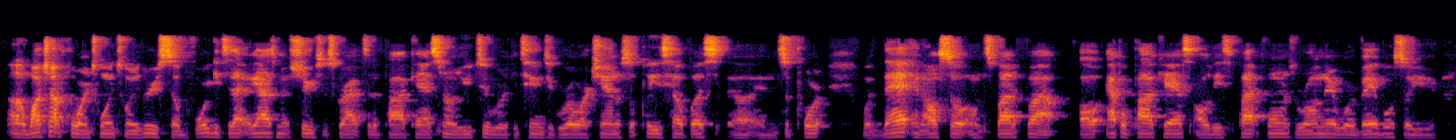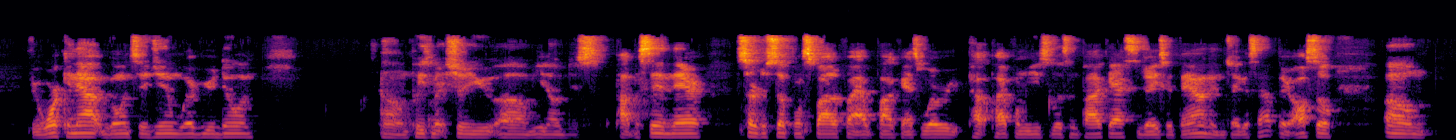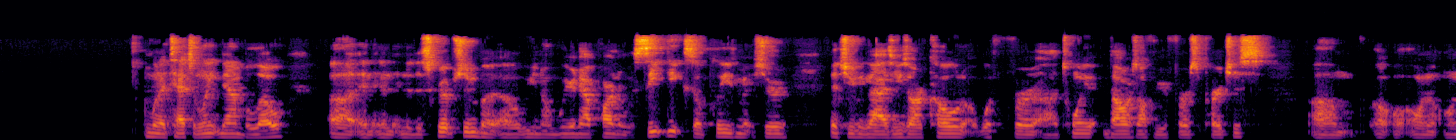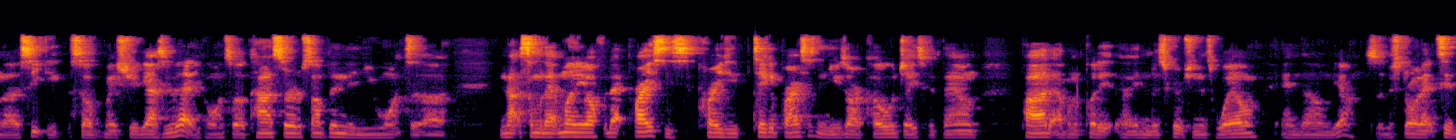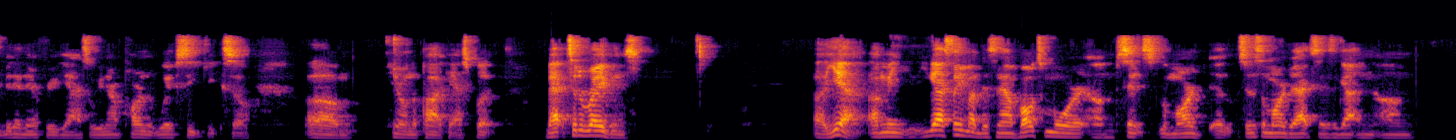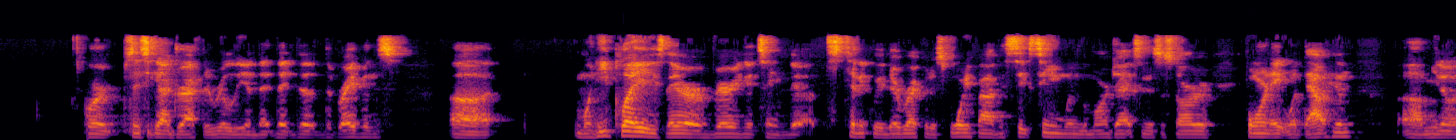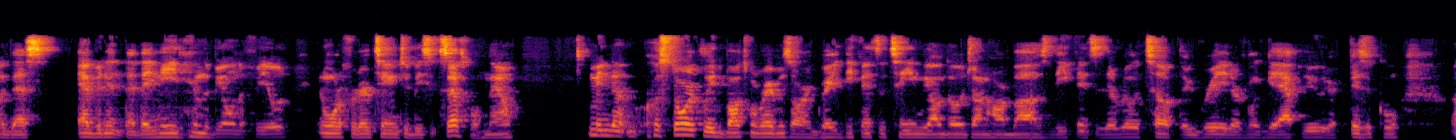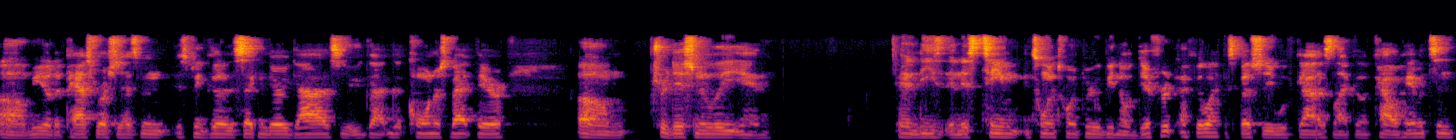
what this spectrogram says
uh, watch out for in 2023. So before we get to that, guys, make sure you subscribe to the podcast We're on YouTube. We're continuing to grow our channel, so please help us uh, and support with that, and also on Spotify, all Apple Podcasts, all these platforms. We're on there. We're available. So you, if you're working out, going to the gym, wherever you're doing, um, please make sure you um, you know just pop us in there. Search us up on Spotify, Apple Podcasts, wherever platform you use to listen to podcasts. Jay sit down and check us out there. Also, um, I'm going to attach a link down below uh, in, in, in the description. But uh, you know, we're now partnered with SeatGeek, so please make sure that you guys use our code with, for uh, twenty dollars off of your first purchase um, on on a SeatGeek. So make sure you guys do that. You go into a concert or something, and you want to uh, knock some of that money off of that price, these crazy ticket prices, and use our code Jason Down Pod. I'm gonna put it uh, in the description as well. And um, yeah, so just throwing that tidbit in there for you guys. So we're now partnered with SeatGeek. So um, here on the podcast. But back to the Ravens. Uh, yeah, I mean, you guys think about this now. Baltimore, um, since Lamar, uh, since Lamar Jackson has gotten, um, or since he got drafted, really, and that the, the the Ravens, uh, when he plays, they're a very good team. They're, technically, their record is 45 and 16 when Lamar Jackson is a starter, four and eight without him. Um, you know, that's evident that they need him to be on the field in order for their team to be successful. Now, I mean, historically, the Baltimore Ravens are a great defensive team. We all know John Harbaugh's defenses. They're really tough. They're gritty. They're going to get after you. They're physical. Um, you know, the pass rush has been it's been good. The secondary guys, you got good corners back there. Um, traditionally, and and these and this team in 2023 will be no different. I feel like, especially with guys like uh, Kyle Hamilton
